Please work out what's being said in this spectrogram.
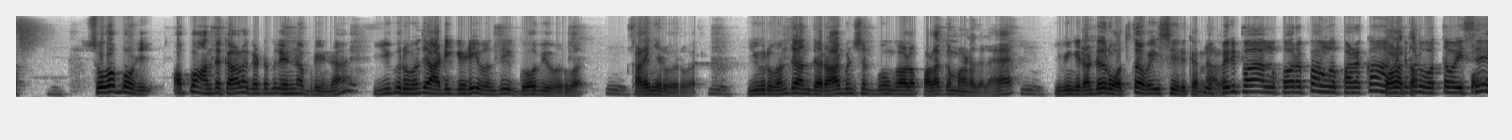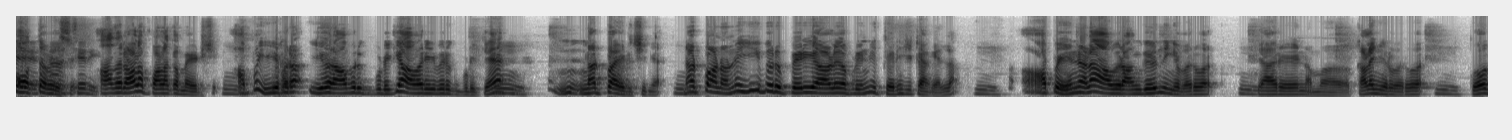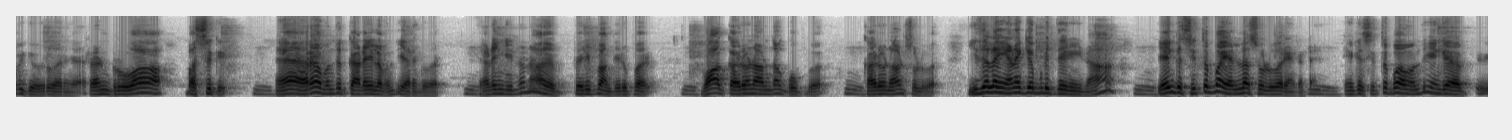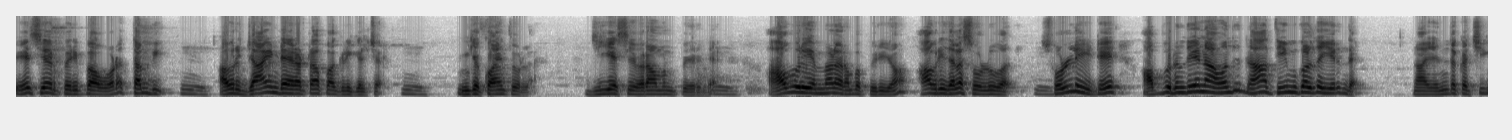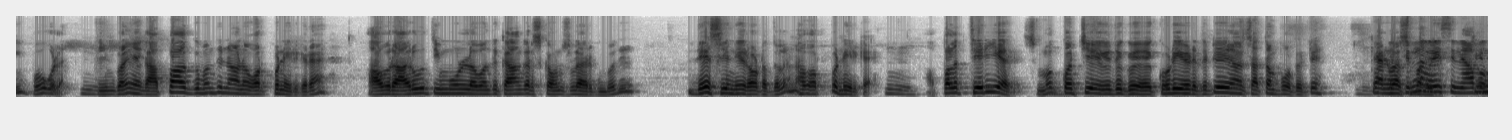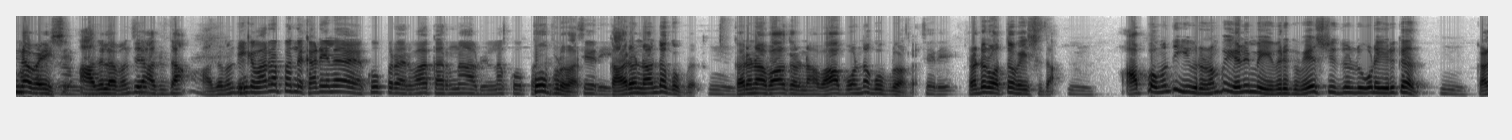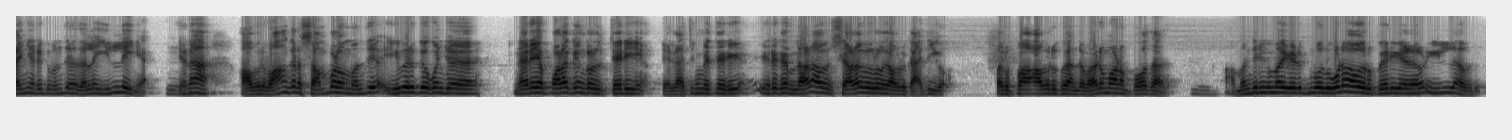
சுகபோகி அப்போ அந்த காலகட்டத்தில் என்ன அப்படின்னா இவர் வந்து அடிக்கடி வந்து கோபி வருவார். கலைஞர் வருவார். இவர் வந்து அந்த ராபின்சன் பூங்காவில் பழக்கமானதில். இவங்க ரெண்டு பேரும் ஒத்த வயசு இருக்கிறனால பெரியப்பா அங்க போறப்ப அவங்க பழக்கம் பழக்கம். ஒத்த வயசு ஒத்த வயசு அதனால பழக்கமாயிடுச்சு அப்போ இவரை இவர் அவருக்கு பிடிக்க அவர் இவருக்கு பிடிக்க நட்பாயிடுச்சுங்க நட்பானோடனே இவர் பெரிய ஆளு அப்படின்னு தெரிஞ்சிட்டாங்க எல்லாம். அப்போ என்னன்னா அவர் அங்கேருந்து இங்கே வருவார். யாரு நம்ம கலைஞர் வருவார். கோபிக்கு வருவாருங்க ரெண்டு ரூபா பஸ்ஸுக்கு. நேராக வந்து கடையில் வந்து இறங்குவார் ம். இறங்கினா பெரியப்பா அங்கே இருப்பார். வா கருணான்னு தான் கூப்பிடுவார். கருணான்னு சொல்லுவார் இதெல்லாம் எனக்கு எப்படி தெரியும்னா. எங்கள் சித்தப்பா எல்லாம் சொல்லுவார் என்கிட்ட. எங்கள் சித்தப்பா வந்து எங்கள் ஏசிஆர் பெரியப்பாவோட தம்பி. அவர் ஜாயின்ட் டைரக்டர் ஆஃப் அக்ரிகல்ச்சர். இங்கே கோயம்புத்தூரில் ஜிஎஸ் சிவராமன் பேருங்க ம். அவர் என் மேலே ரொம்ப பிரியம். அவர் இதெல்லாம் சொல்லுவார். சொல்லிட்டு அப்போ இருந்தே நான் வந்து நான் திமுக தான் இருந்தேன். நான் எந்த கட்சிக்கும் போகலை. திமுக எங்கள் அப்பாவுக்கு வந்து நான் ஒர்க் பண்ணியிருக்கிறேன். அவர் அறுபத்தி மூணில் வந்து காங்கிரஸ் கவுன்சிலாக இருக்கும்போது தேசிய நீரோட்டத்தில் நான் ஒர்க் பண்ணியிருக்கேன். அப்போல்லாம் தெரியாது. சும்மா கொச்சி இது கொடி எடுத்துட்டு நான் சத்தம் போட்டுட்டு கேன்வாஸ் சின்ன வயசு சின்ன வயசு. அதில் வந்து அதுதான். அதை வந்து இங்க வர்றப்ப இந்த கடையில கூப்பிடுறாரு வா கருணா அப்படின்லாம் கூப்பிடுவார். சரி. கருணான்னு தான் கூப்பிடுவார். கருணா வா கருணா வா போன்னு தான் கூப்பிடுவாங்க. சரி. ரெண்டு ஒத்த வயசு தான். அப்போ வந்து இவர் ரொம்ப எளிமை. இவருக்கு வேஷ்டி துண்டு கூட இருக்காது. கலைஞருக்கு வந்து அதெல்லாம் இல்லைங்க. ஏன்னா அவர் வாங்குற சம்பளம் வந்து இவருக்கு கொஞ்சம் நிறைய பழக்கங்கள் தெரியும். எல்லாத்துக்குமே தெரியும். இருக்கிறதுனால அவர் செலவுகள் அவருக்கு அதிகம். அவர் பா அவருக்கு அந்த வருமானம் போதாது. ம். மந்திரி மாதிரி எடுக்கும்போது கூட அவர் பெரிய அளவில் இல்லை அவர்.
